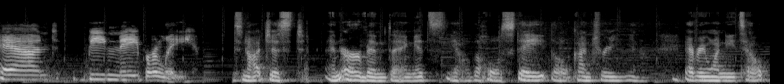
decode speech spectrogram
and be neighborly. It's not just an urban thing, it's, you know, the whole state, the whole country, you know, everyone needs help.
